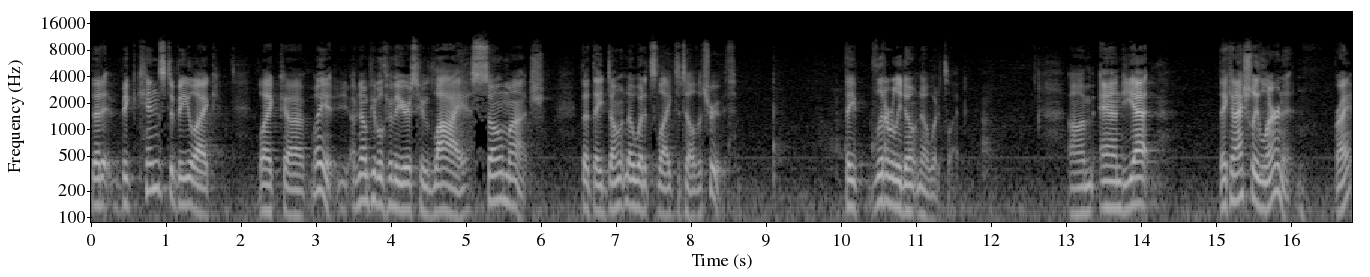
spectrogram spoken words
that it begins to be like, like uh, well, I've known people through the years who lie so much that they don't know what it's like to tell the truth. They literally don't know what it's like. Um, and yet, they can actually learn it, right?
